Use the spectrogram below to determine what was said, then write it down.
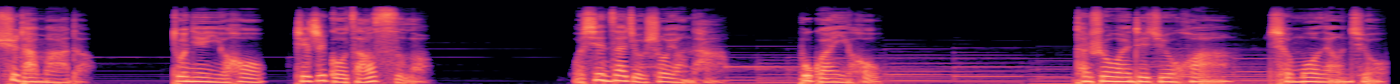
去他妈的！多年以后，这只狗早死了。我现在就收养它，不管以后。”他说完这句话，沉默良久，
